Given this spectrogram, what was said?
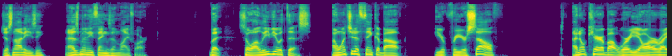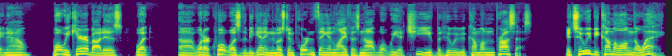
just not easy, as many things in life are. But so I'll leave you with this. I want you to think about your for yourself. I don't care about where you are right now. What we care about is what uh, what our quote was at the beginning. The most important thing in life is not what we achieve, but who we become in the process. It's who we become along the way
